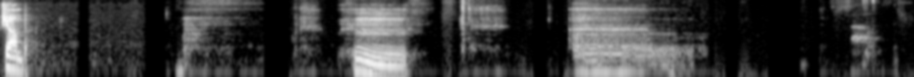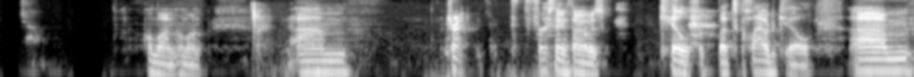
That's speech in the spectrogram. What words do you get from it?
Jump. Hmm. Um, hold on, hold on. Um, try. First thing I thought was kill for that's cloud kill. Um,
